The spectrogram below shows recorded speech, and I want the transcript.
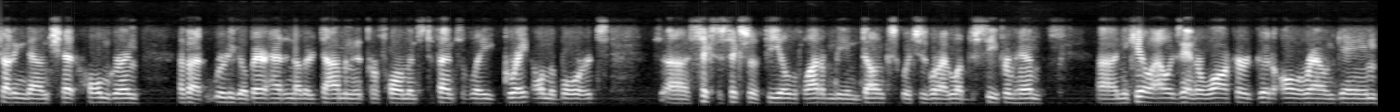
shutting down Chet Holmgren. I thought Rudy Gobert had another dominant performance defensively, great on the boards, uh, six to six for the field, a lot of them being dunks, which is what I love to see from him. Uh, Nickeil Alexander Walker, good all-around game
